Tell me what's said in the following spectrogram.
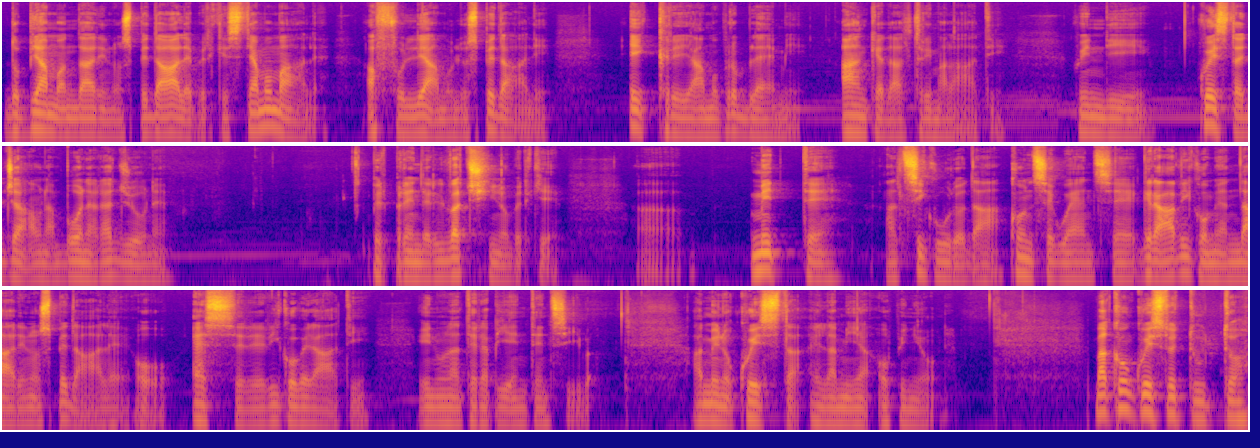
dobbiamo andare in ospedale perché stiamo male, affolliamo gli ospedali e creiamo problemi anche ad altri malati. Quindi questa è già una buona ragione per prendere il vaccino perché uh, mette al sicuro da conseguenze gravi come andare in ospedale o essere ricoverati in una terapia intensiva. Almeno questa è la mia opinione. Ma con questo è tutto,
